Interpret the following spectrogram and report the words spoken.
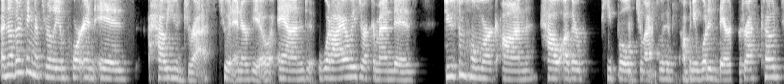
Another thing that's really important is how you dress to an interview. And what I always recommend is do some homework on how other people dress within the company what is their dress code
